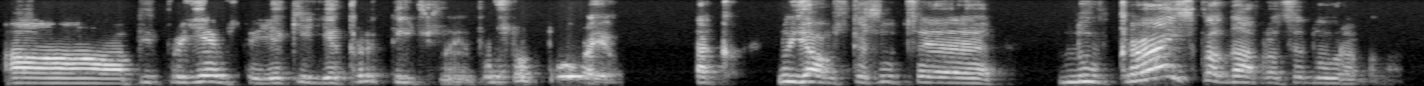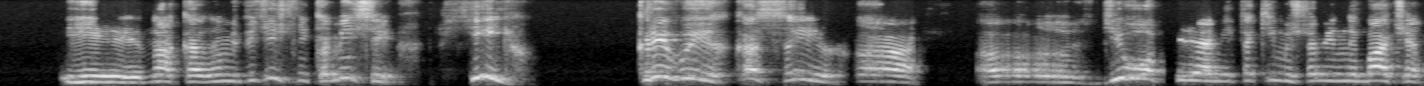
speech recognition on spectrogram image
а, підприємстві, які є критичною інфраструктурою. Так, ну я вам скажу, це ну вкрай складна процедура була. І на економічній комісії всіх кривих, косих, а, а, з діоптріями, такими, що він не бачить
